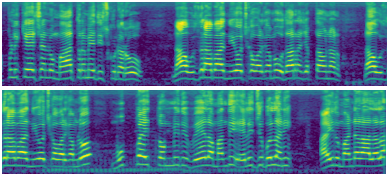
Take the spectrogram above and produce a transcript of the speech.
అప్లికేషన్లు మాత్రమే తీసుకున్నారు. నా హుజురాబాద్ నియోజకవర్గము ఉదాహరణ చెప్తా ఉన్నాను. నా హుజురాబాద్ నియోజకవర్గంలో ముప్పై తొమ్మిది వేల మంది ఎలిజిబుల్ అని ఐదు మండలాలలో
